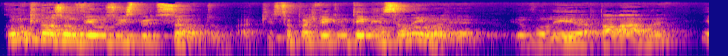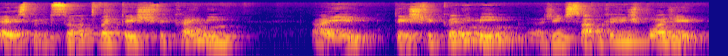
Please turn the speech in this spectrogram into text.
como que nós ouvimos o Espírito Santo? Aqui você pode ver que não tem menção nenhuma. É, eu vou ler a palavra e aí o Espírito Santo vai testificar em mim. Aí, testificando em mim, a gente sabe que a gente pode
